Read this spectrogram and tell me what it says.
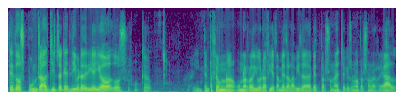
té dos punts àlgids aquest llibre, diria jo, dos, que intenta fer una, una radiografia també de la vida d'aquest personatge, que és una persona real,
